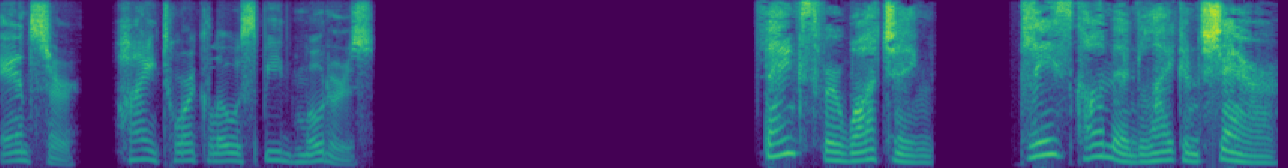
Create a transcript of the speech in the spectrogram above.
Answer, high torque low speed motors. Thanks for watching. Please comment like and share.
